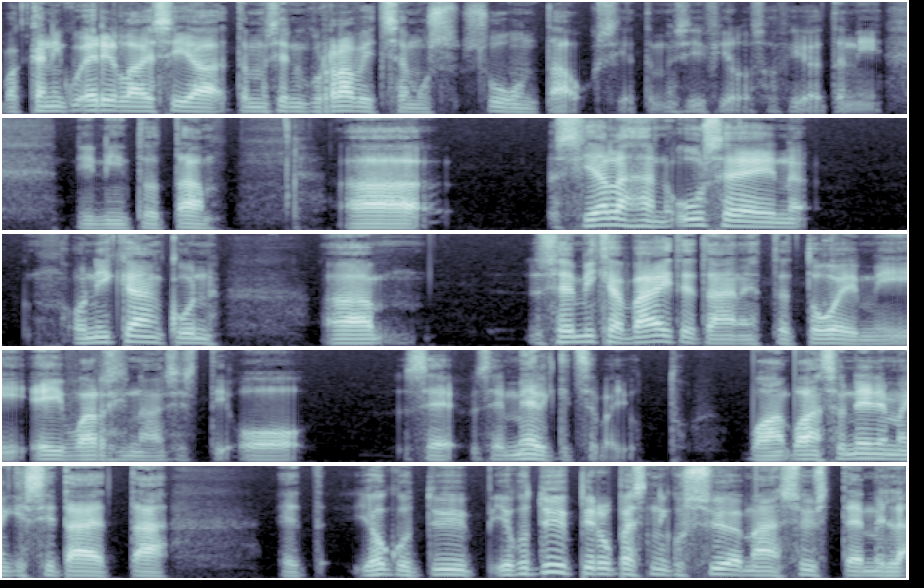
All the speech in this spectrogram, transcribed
vaikka niin kuin erilaisia tämmöisiä niin kuin ravitsemussuuntauksia, tämmöisiä filosofioita, niin, niin, niin tota, ää, siellähän usein on ikään kuin ää, se, mikä väitetään, että toimii, ei varsinaisesti ole se, se merkitsevä juttu, vaan, vaan se on enemmänkin sitä, että, että joku, tyyppi, joku tyyppi rupesi niin kuin syömään systeemillä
